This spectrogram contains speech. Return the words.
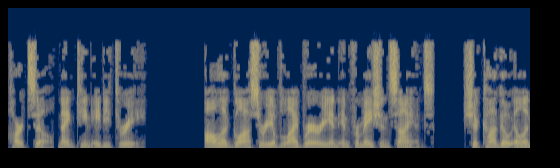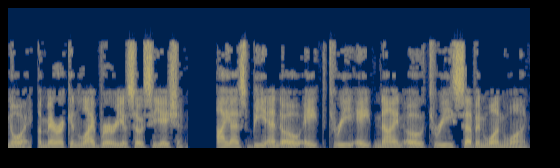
Heartsill 1983. ALA Glossary of Library and Information Science. Chicago, Illinois, American Library Association. ISBN 0838903711.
